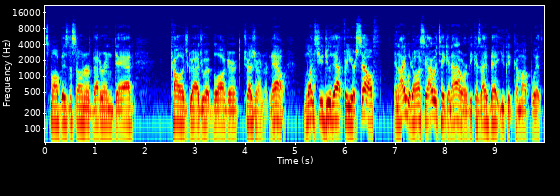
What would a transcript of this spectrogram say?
small business owner, veteran, dad, college graduate, blogger, treasure hunter. Now, once you do that for yourself, and I would honestly, I would take an hour because I bet you could come up with,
